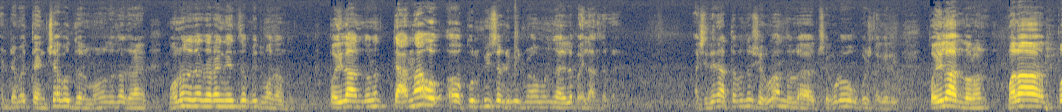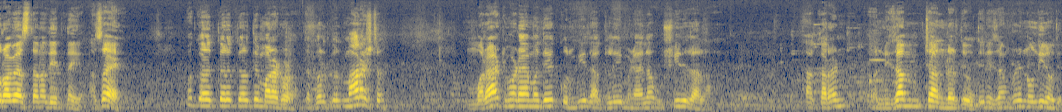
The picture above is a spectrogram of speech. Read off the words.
आणि त्यामुळे त्यांच्याबद्दल मनोदादा जरांगे मनोदादा जरांगेंचं मी तुम्हाला सांगतो. पहिलं आंदोलन त्यांना कुणबी सर्टिफिकेट मिळावं म्हणून झालेलं पहिलं आंदोलन आहे. अशी त्याने आत्तापर्यंत शेकडो आंदोलन शेकडो उपोषणं केली. पहिलं आंदोलन मला पुरावे असताना देत नाही असं आहे. मग करत करत करत ते मराठवाडा तर करत करत महाराष्ट्र. मराठवाड्यामध्ये कुणबी दाखले मिळायला उशीर झाला. हा कारण निजामच्या अंडर ते होते निजामकडे नोंदी नव्हते.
